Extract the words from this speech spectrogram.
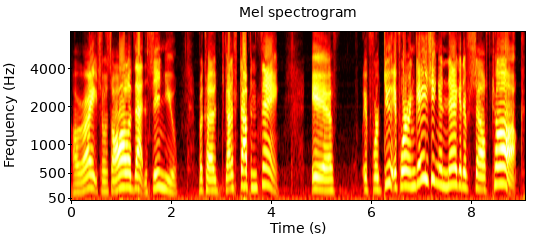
Alright, so it's all of that that's in you. Because you gotta stop and think. If if we're do if we're engaging in negative self-talk,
